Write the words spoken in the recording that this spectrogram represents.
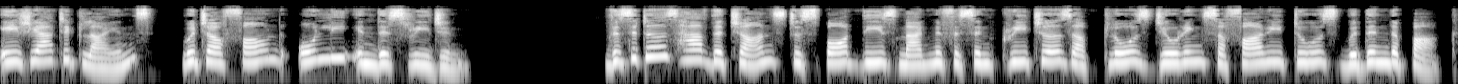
Asiatic lions, which are found only in this region. Visitors have the chance to spot these magnificent creatures up close during safari tours within the park.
